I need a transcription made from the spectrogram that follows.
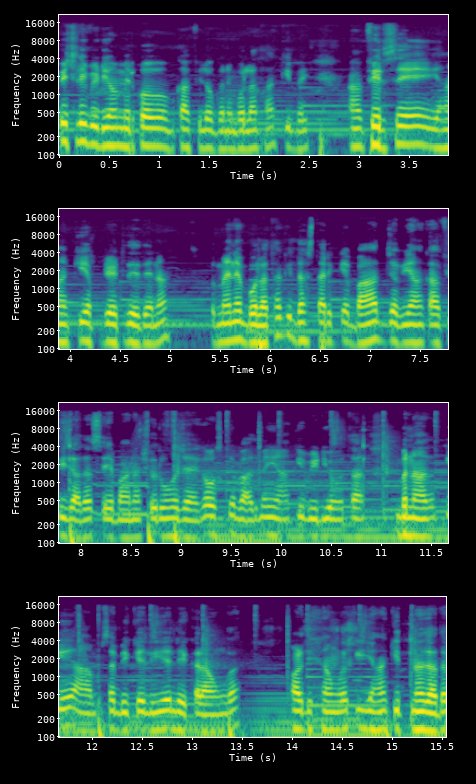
पिछली वीडियो मेरे को काफ़ी लोगों ने बोला था कि भाई, आप फिर से यहाँ की अपडेट दे देना। तो मैंने बोला था कि 10 तारीख के बाद जब यहाँ काफ़ी ज़्यादा सेब आना शुरू हो जाएगा, उसके बाद मैं यहाँ की वीडियो होता बना के आप सभी के लिए लेकर आऊँगा और दिखाऊँगा कि यहाँ कितना ज़्यादा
